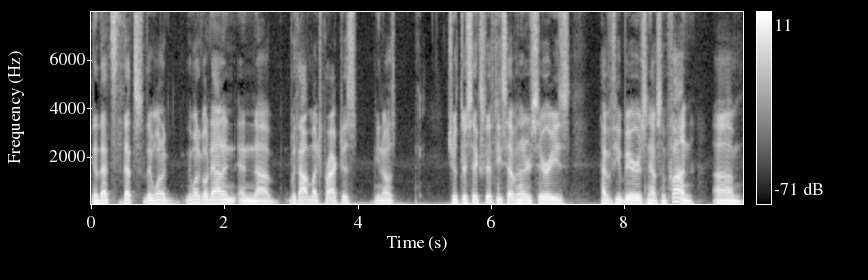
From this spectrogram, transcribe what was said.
you know that's that's they want to they want to go down and, and uh, without much practice you know shoot their 650 700 series have a few beers and have some fun um,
